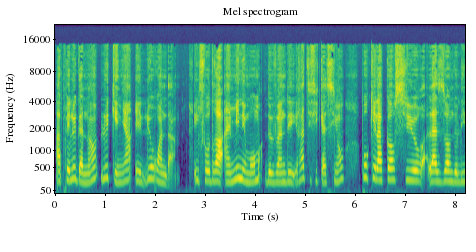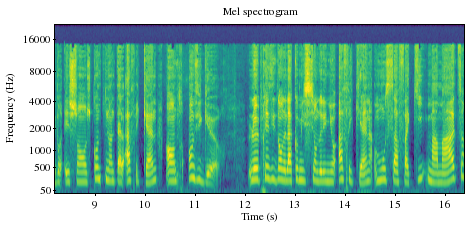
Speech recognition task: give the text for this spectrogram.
après le Ghana, le Kenya et le Rwanda. Il faudra un minimum de 22 ratifications pour que l'accord sur la zone de libre-échange continentale africaine entre en vigueur. Le président de la Commission de l'Union africaine, Moussa Faki Mahamat,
